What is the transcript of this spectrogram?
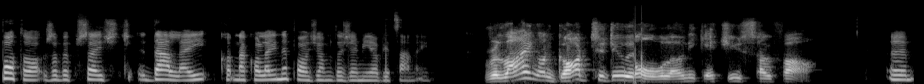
po to, żeby przejść dalej ko- na kolejny poziom do ziemi obiecanej. Relying on God to do it all will only get you so far. Y,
